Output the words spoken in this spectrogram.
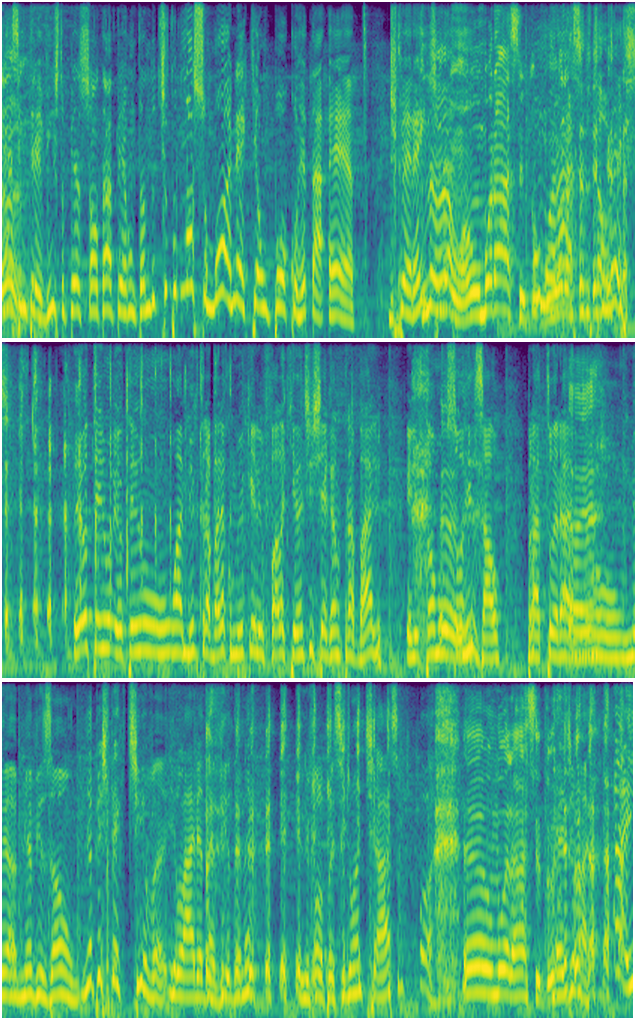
nessa Ah. entrevista, o pessoal tava perguntando do tipo do nosso humor, né? Que é um pouco reta... é, diferente, Não, né? é um humor ácido. Humor ácido, talvez. Eu tenho, eu tenho um amigo que trabalha comigo que ele fala que antes de chegar no trabalho, ele toma um É. sorrisal Pra aturar Ah, é? minha, minha visão, minha perspectiva hilária da vida, né? Ele falou, preciso de um antiácido, que porra, É, humor ácido. é demais. Aí,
